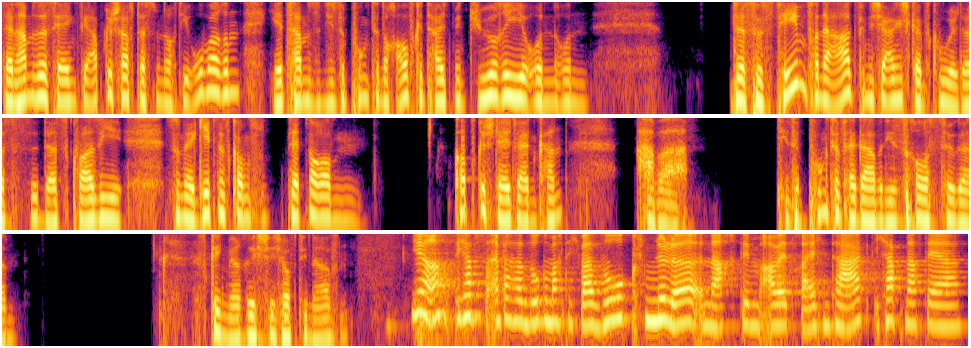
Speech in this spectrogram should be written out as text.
Dann haben sie es ja irgendwie abgeschafft, dass nur noch die oberen. Jetzt haben sie diese Punkte noch aufgeteilt mit Jury und, und das System von der Art finde ich ja eigentlich ganz cool, dass, dass quasi so ein Ergebnis komplett noch auf den Kopf gestellt werden kann. Aber diese Punktevergabe, dieses Rauszögern, es ging mir richtig auf die Nerven. Ja, ich habe es einfach so gemacht. Ich war so knülle nach dem arbeitsreichen Tag. Ich habe nach der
